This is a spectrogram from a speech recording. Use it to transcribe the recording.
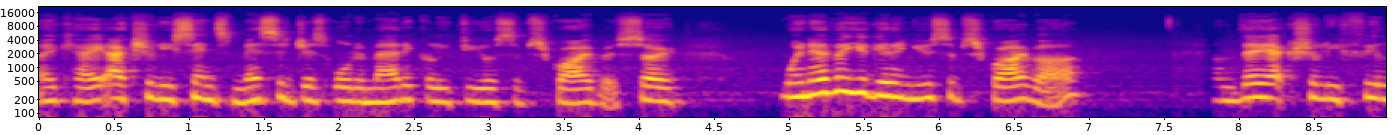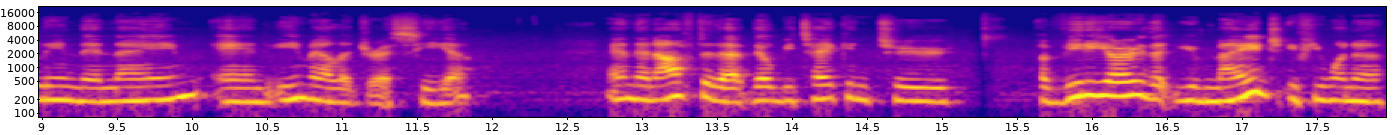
okay, actually sends messages automatically to your subscribers. So whenever you get a new subscriber, um, they actually fill in their name and email address here. And then after that, they'll be taken to a video that you've made if you want to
